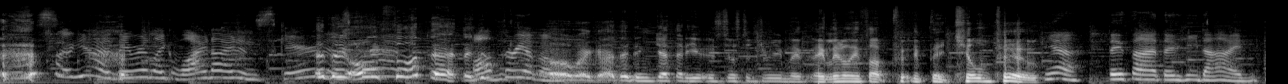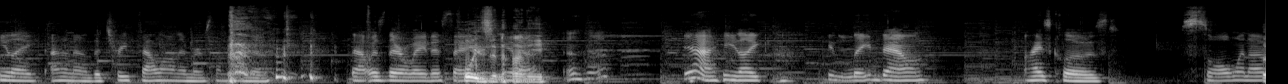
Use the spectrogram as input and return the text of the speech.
So yeah, they were like wide-eyed and scared. And they as all crap. thought that. They all three of them. Oh my god, they didn't get that he was just a dream. They, they literally thought Pooh, they killed Pooh. Yeah, they thought that he died. He like I don't know, the tree fell on him or something. And that was their way to say Poison honey. Mhm. Yeah, he like he laid down, eyes closed, soul went up,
